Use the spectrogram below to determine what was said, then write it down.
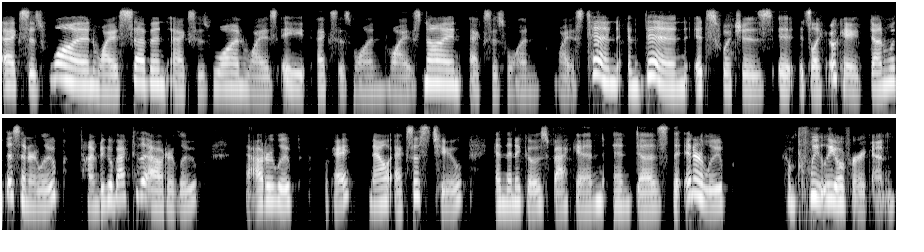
x is 1, y is 7, x is 1, y is 8, x is 1, y is 9, x is 1, y is 10, and then it switches, it, it's like, okay, done with this inner loop, time to go back to the outer loop. The outer loop, okay, now x is 2, and then it goes back in and does the inner loop completely over again.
